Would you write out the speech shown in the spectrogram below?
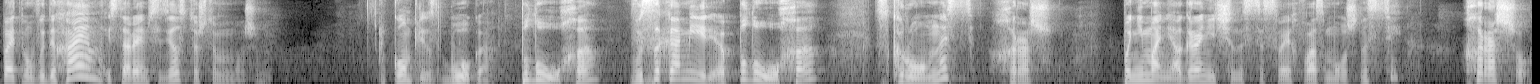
Поэтому выдыхаем и стараемся делать то, что мы можем комплекс Бога плохо, высокомерие плохо, скромность хорошо, понимание ограниченности своих возможностей хорошо.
